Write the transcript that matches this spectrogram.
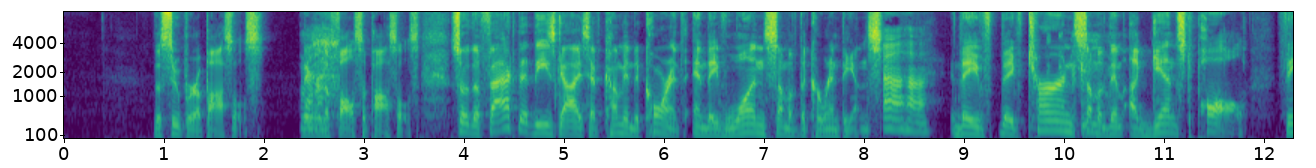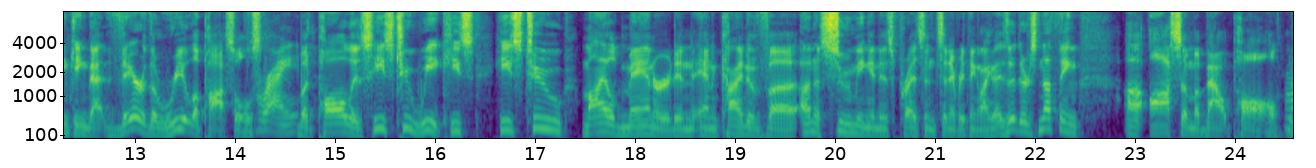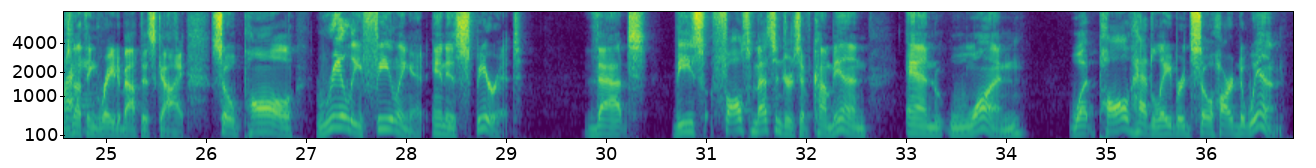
The super apostles. They were the false apostles. So the fact that these guys have come into Corinth and they've won some of the Corinthians, uh-huh. they've they've turned some of them against Paul, thinking that they're the real apostles. Right. But Paul is he's too weak. He's he's too mild mannered and and kind of uh, unassuming in his presence and everything like that. There's nothing uh, awesome about Paul. There's Right. nothing great about this guy. So Paul really feeling it in his spirit that these false messengers have come in and won what Paul had labored so hard to win.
